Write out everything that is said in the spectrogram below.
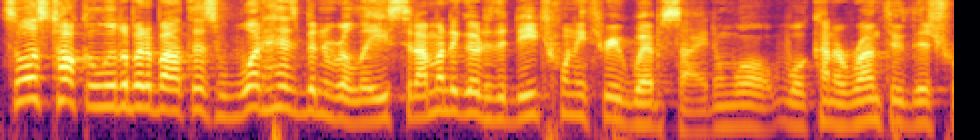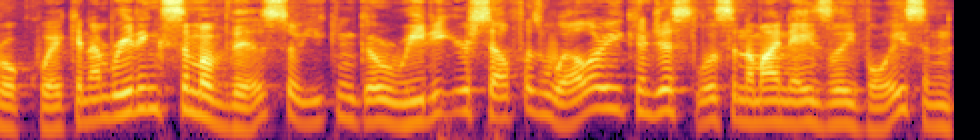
So let's talk a little bit about this. What has been released? And I'm going to go to the D23 website and we'll we'll kind of run through this real quick. And I'm reading some of this, so you can go read it yourself as well, or you can just listen to my nasally voice and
